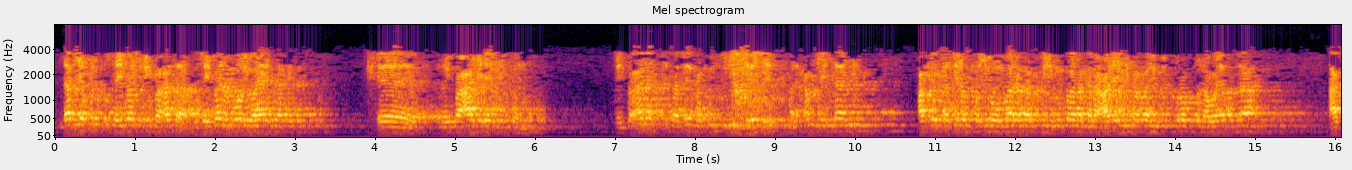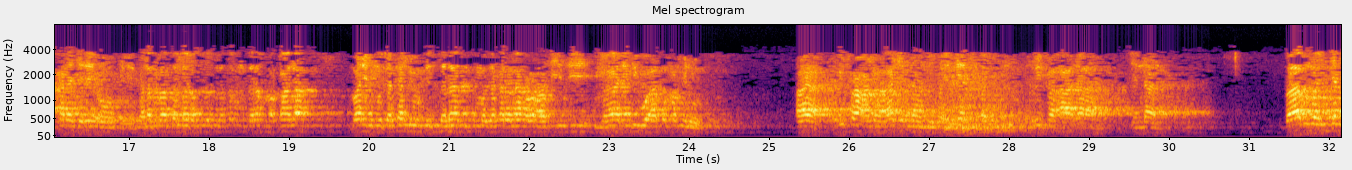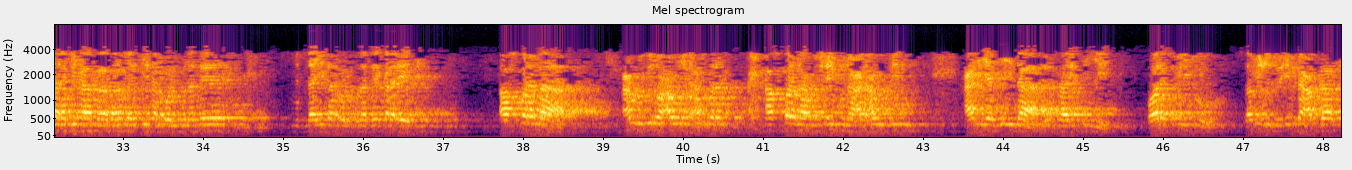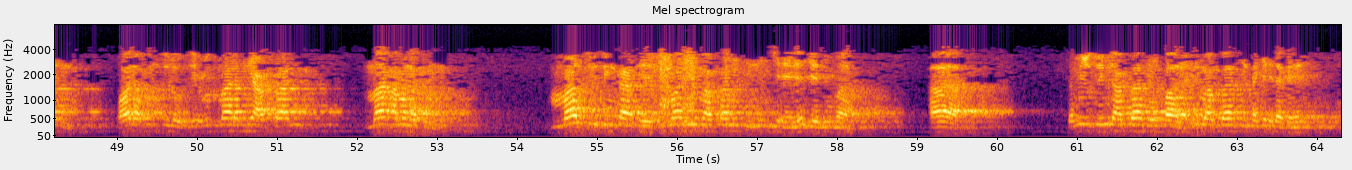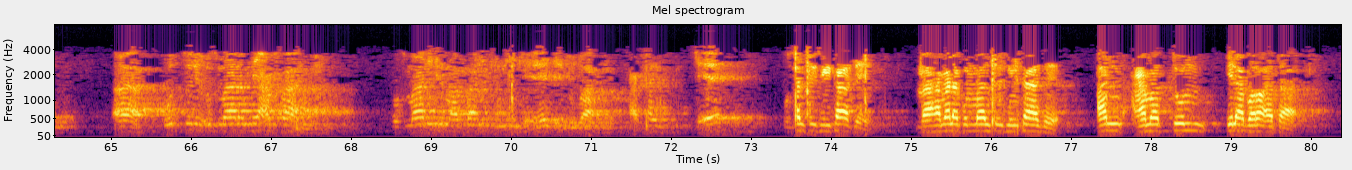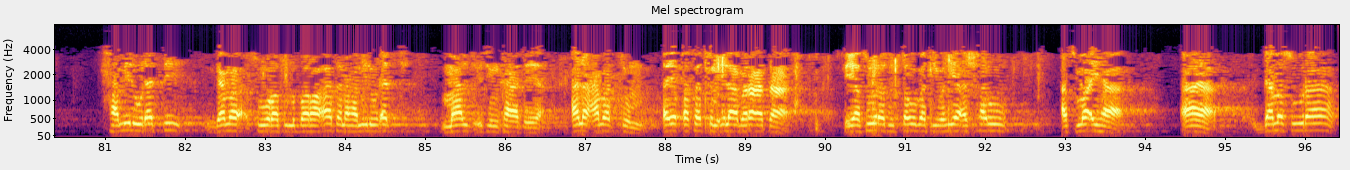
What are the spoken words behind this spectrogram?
لم يقل قتيبة رفاعة قتيبة نمو رواية ثابتة رفاعة جدين سبته رفاعة الصفتين فكنت لي الحمد لله. حقا كثيرا طيبا مباركا فيه مباركا عليه كما يحب ربنا ويرضى أكل جريء فلما صلى رسول الله صلى الله عليه وسلم فقال من المتكلم في الصلاة ثم ذكر نحو حديث مالك وأتم منه. آية رفع على جنان بميزات رفع على جنان. باب من جهر بها باب من كينا والفلتين. مثلين والفلتين كالأيت أخبرنا عمرو بن عون أخبرنا أخبرنا هشيم عن عوف عن يزيد الفارسي. قال سمعت سمعت ابن عباس قال قلت لعثمان بن عفان ما حملكم maaltu isin kaate maaliif afaan isinin jedhe jedhuuba سمعت ابن عباس قال ابن عباس كجد لكن قلت لعثمان بن عفان. عثمان بن عفان سنين جئ جدوبا حسن جئ وصلت سنكاتي ما حملكم مالت سنكاتي أن عمدتم إلى براءة. حملوا رتي كما سورة البراءات أنا حملوا رتي مالت اسم كاتي أنا عمدتم أي قصدتم إلى براءة. هي سورة التوبة وهي أشهر أسمائها. آية كما سورة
